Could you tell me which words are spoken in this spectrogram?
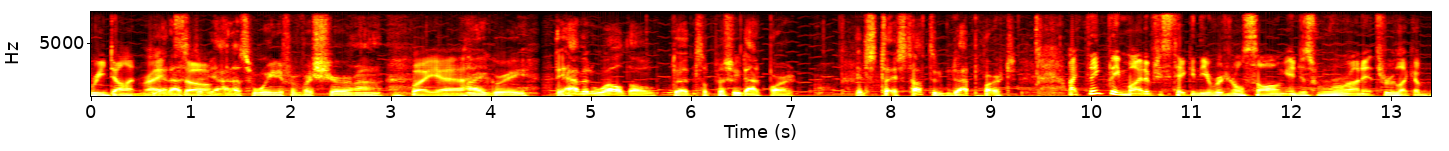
redone, right? Yeah, that's so, yeah, that's way different for sure, man. but yeah, I agree. They have it well though. That's especially that part. It's t- it's tough to do that part. I think they might have just taken the original song and just run it through like a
